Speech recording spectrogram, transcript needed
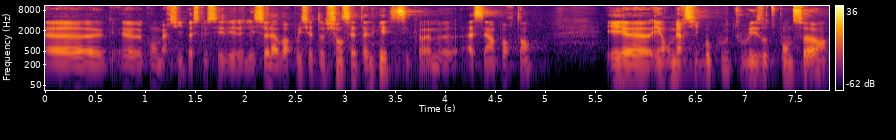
euh, euh, qu'on remercie parce que c'est les, seuls à avoir pris cette option cette année, c'est quand même assez important. Et, on remercie beaucoup tous les autres sponsors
